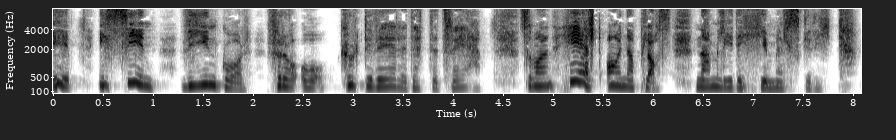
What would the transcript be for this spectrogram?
i, i sin vingård for å, å, kultivere dette treet, som har en helt annen plass, nemlig det himmelske riket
